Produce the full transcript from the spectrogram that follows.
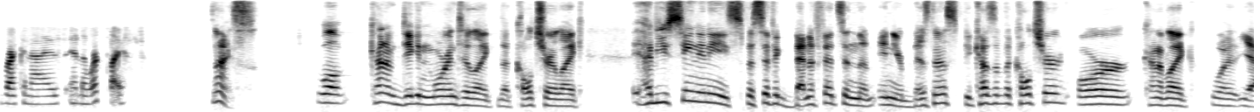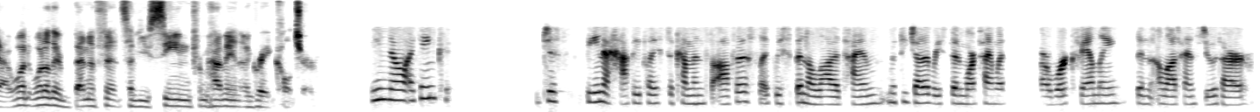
recognize in the workplace. Nice. Well, kind of digging more into like the culture, like have you seen any specific benefits in the in your business because of the culture? Or kind of like what yeah what what other benefits have you seen from having a great culture? You know i think just being a happy place to come into the office like we spend a lot of time with each other. We spend more time with our work family than a lot of times do with our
